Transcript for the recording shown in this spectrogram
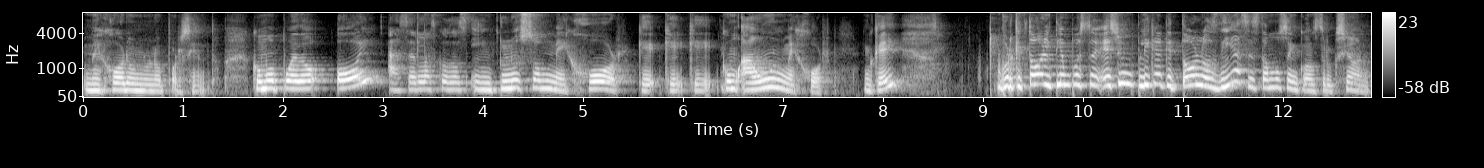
mejor un 1%. ¿Cómo puedo hoy hacer las cosas incluso mejor, que, que, aún mejor? ¿Ok? Porque todo el tiempo esto, eso implica que todos los días estamos en construcción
